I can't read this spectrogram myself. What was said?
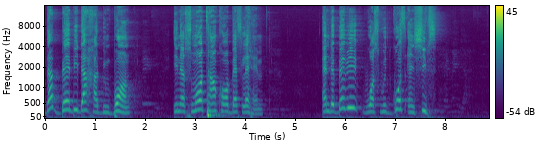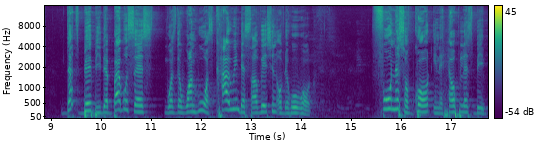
That baby that had been born in a small town called Bethlehem, and the baby was with goats and sheep. That baby, the Bible says, was the one who was carrying the salvation of the whole world. Fullness of God in a helpless babe.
